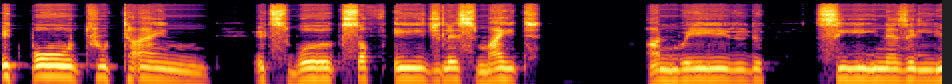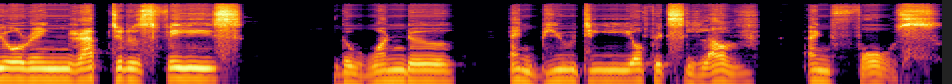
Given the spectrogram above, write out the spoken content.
It poured through time its works of ageless might, unveiled, seen as alluring, rapturous face, the wonder and beauty of its love and force.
